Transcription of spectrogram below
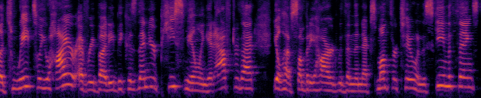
Let's wait till you hire everybody because then you're piecemealing it. After that you'll have somebody hired within the next month or two in the scheme of things.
